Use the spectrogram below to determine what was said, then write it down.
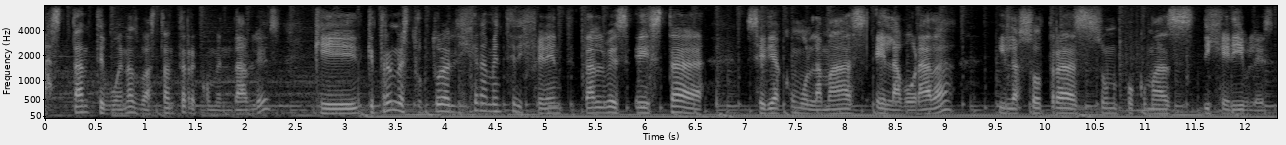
bastante buenas, bastante recomendables, que, que traen una estructura ligeramente diferente. Tal vez esta sería como la más elaborada, y las otras son un poco más digeribles.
